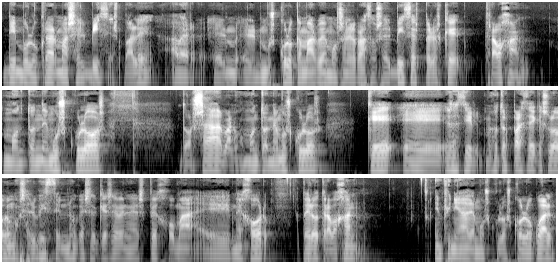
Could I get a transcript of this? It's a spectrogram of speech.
de involucrar más el bíceps, ¿vale? A ver, el, músculo que más vemos en el brazo es el bíceps, pero es que trabajan un montón de músculos, dorsal, bueno, un montón de músculos que, eh, es decir, nosotros parece que solo vemos el bíceps, ¿no? que es el que se ve en el espejo eh, mejor, pero trabajan infinidad de músculos, con lo cual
